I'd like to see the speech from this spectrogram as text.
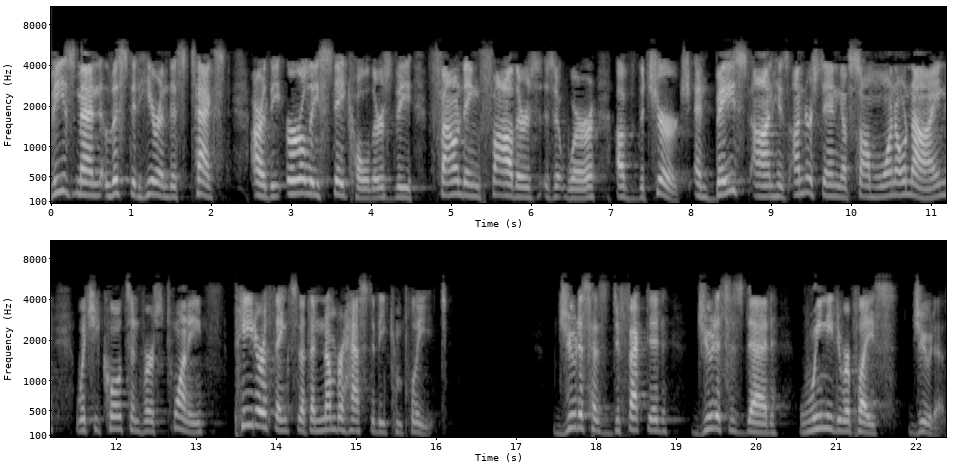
These men listed here in this text are the early stakeholders, the founding fathers, as it were, of the church. And based on his understanding of Psalm 109, which he quotes in verse 20, Peter thinks that the number has to be complete. Judas has defected, Judas is dead, we need to replace Judas.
